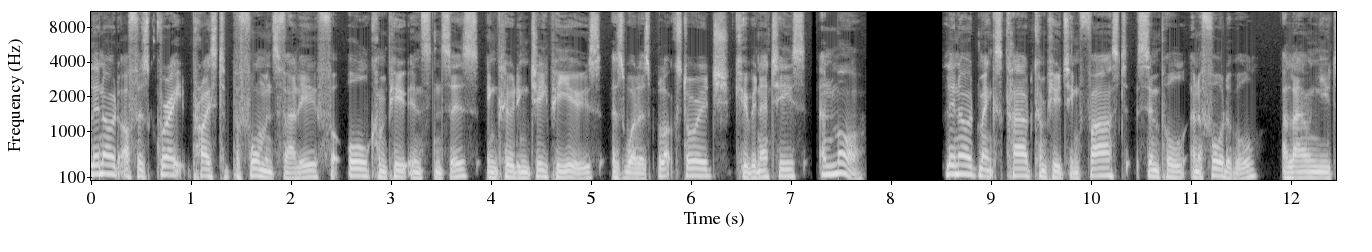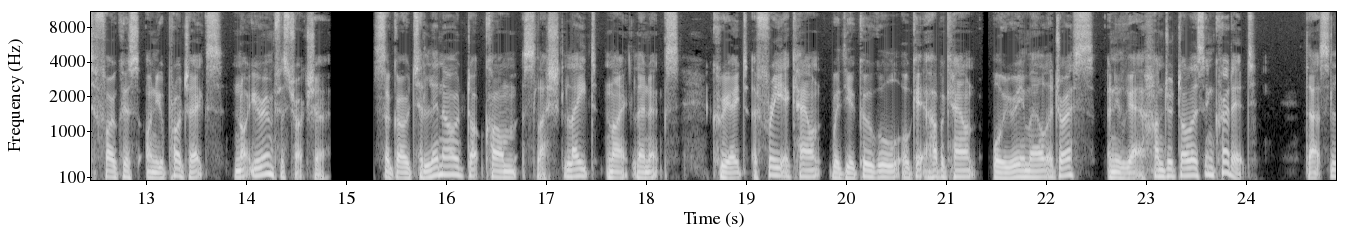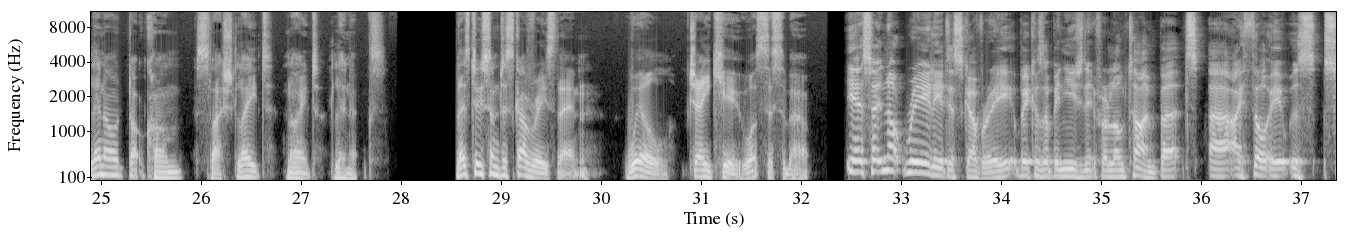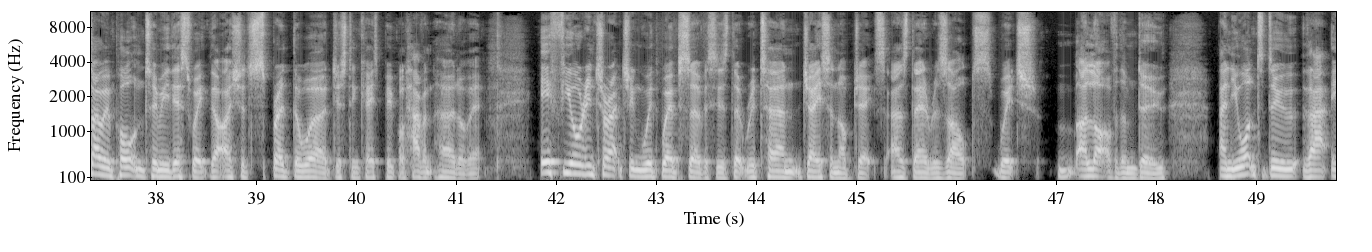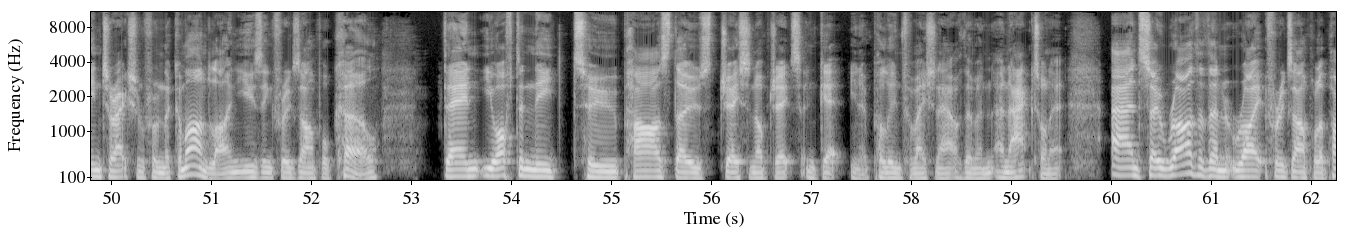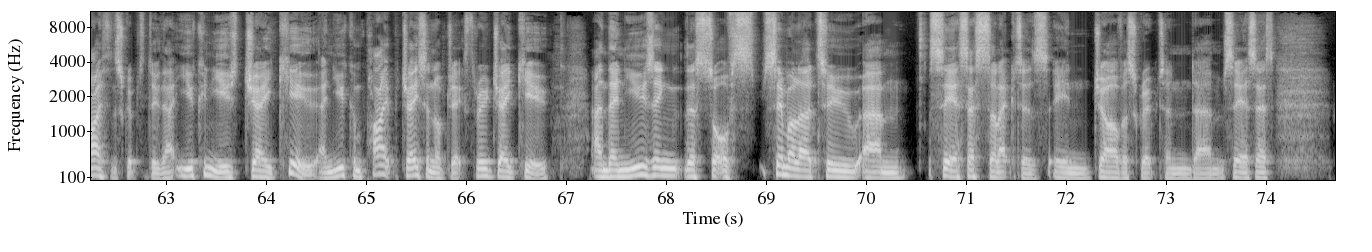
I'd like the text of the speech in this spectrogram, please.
Linode offers great price to performance value for all compute instances, including GPUs, as well as block storage, Kubernetes, and more. Linode makes cloud computing fast, simple, and affordable, allowing you to focus on your projects, not your infrastructure. So go to linode.com slash late night Linux, create a free account with your Google or GitHub account or your email address, and you'll get $100 in credit. That's linode.com slash late night Linux. Let's do some discoveries then. Will, JQ, what's this about? Yeah, so not really a discovery because I've been using it for a long time, but uh, I thought it was so important to me this week that I should spread the word just in case people haven't heard of it if you're interacting with web services that return JSON objects as their results, which a lot of them do, and you want to do that interaction from the command line using, for example, curl, then you often need to parse those JSON objects and get, you know, pull information out of them and, and act on it. And so rather than write, for example, a Python script to do that, you can use JQ and you can pipe JSON objects through JQ and then using the sort of similar to, um, CSS selectors in JavaScript and um, CSS,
